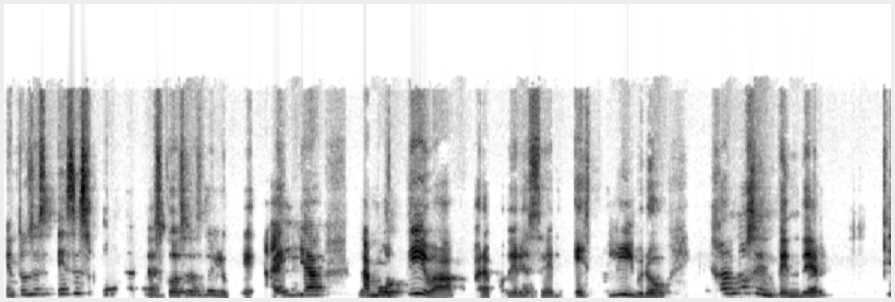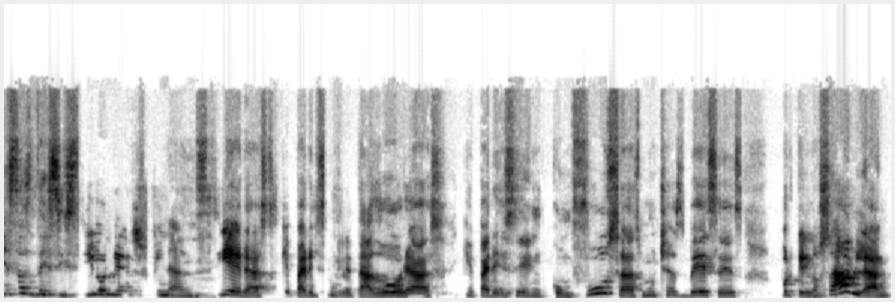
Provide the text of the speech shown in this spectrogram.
Entonces, esa es una de las cosas de lo que a ella la motiva para poder hacer este libro, dejarnos entender que esas decisiones financieras que parecen retadoras, que parecen confusas muchas veces, porque nos hablan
